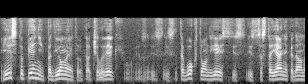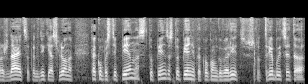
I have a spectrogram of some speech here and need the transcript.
Есть ступени подъема этого, как человек из, из, из того, кто он есть, из, из состояния, когда он рождается, как дикий осленок, как он постепенно, ступень за ступенью, как он говорит, что требуется это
